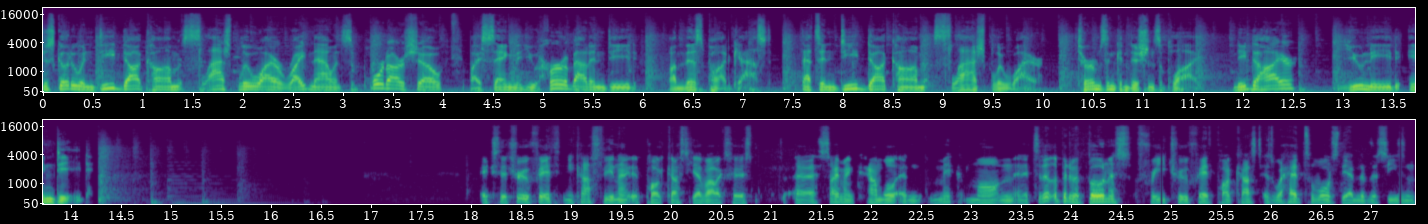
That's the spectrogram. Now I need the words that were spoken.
Just go to Indeed.com slash BlueWire right now and support our show by saying that you heard about Indeed on this podcast. That's Indeed.com slash BlueWire. Terms and conditions apply. Need to hire? You need Indeed. It's the True Faith Newcastle United podcast. You have Alex Hurst, uh, Simon Campbell, and Mick Martin. And it's a little bit of a bonus free True Faith podcast as we head towards the end of the season.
